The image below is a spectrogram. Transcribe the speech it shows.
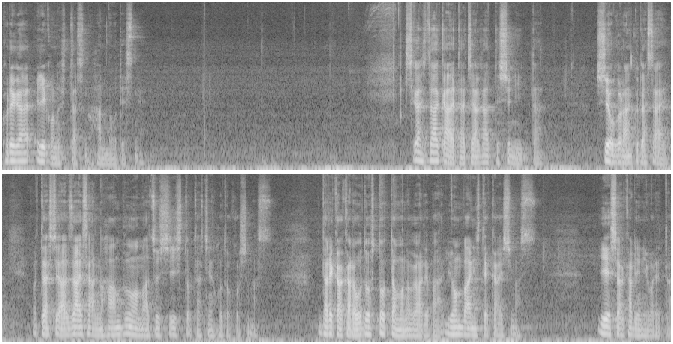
これがエリコの人たちの反応ですね。しかしザーカーは立ち上がって主に言った。主をご覧ください。私は財産の半分を貧しい人たちに施します。誰かから脅し取ったものがあれば4倍にして返します。イエスは彼に言われた。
